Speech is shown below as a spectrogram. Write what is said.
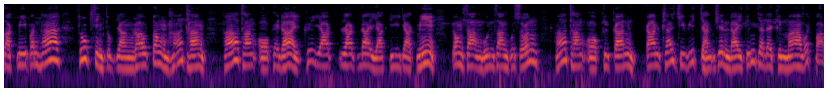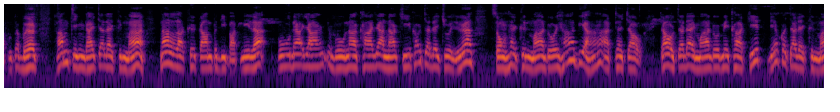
สรรคมีปัญหา ทุกสิ่งทุกอย่างเราต้องหาทาง หาทางออกให้ได้ คืออยากอยากได้อยากดีอยากมี ต้องสร้างบุญสร้างกุศล หาทางออกคือการการใช้ชีวิตอย่างเช่นใดถึงจะได้ขึ้นมาวัดป่าพุทธเบิกทำสิ่งใดจะได้ขึ้นมา นั่นแหละคือการปฏิบัตินี้แหละปูนายาบูนาคายานาคีเขาจะได้ช่วยเหลือ ส่งให้ขึ้นมาโดยหาเบี้ยหาอัดให้เจ้า เจ้าจะได้มาโดยไม่คาดคิด เดี๋ยวก็จะได้ขึ้นมา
